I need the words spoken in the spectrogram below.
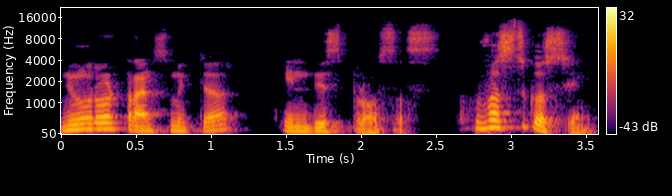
neurotransmitter in this process? First question,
